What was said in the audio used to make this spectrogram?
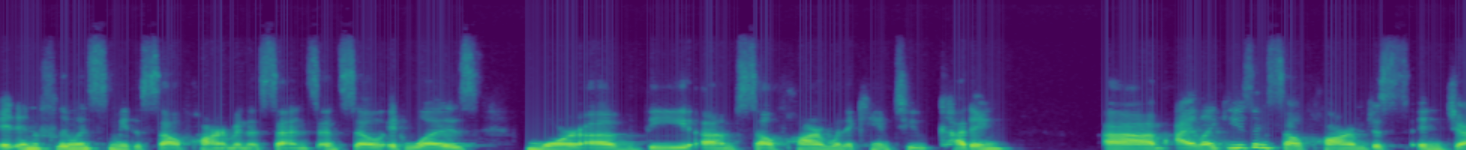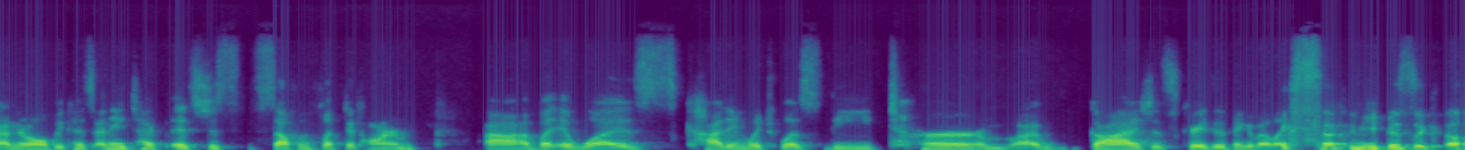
it influenced me to self harm in a sense, and so it was more of the um, self harm when it came to cutting um, I like using self harm just in general because any type, it's just self inflicted harm. Uh, but it was cutting, which was the term. Uh, gosh, it's crazy to think about like seven years ago.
